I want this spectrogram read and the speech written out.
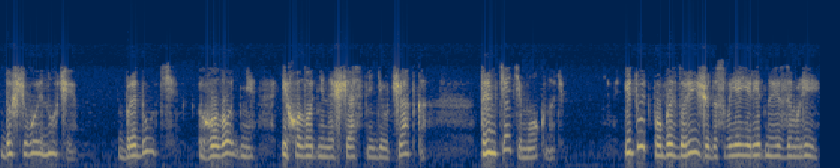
дощової ночі бредуть голодні і холодні нещасні дівчатка, тремтять і мокнуть, ідуть по бездоріжжю до своєї рідної землі.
